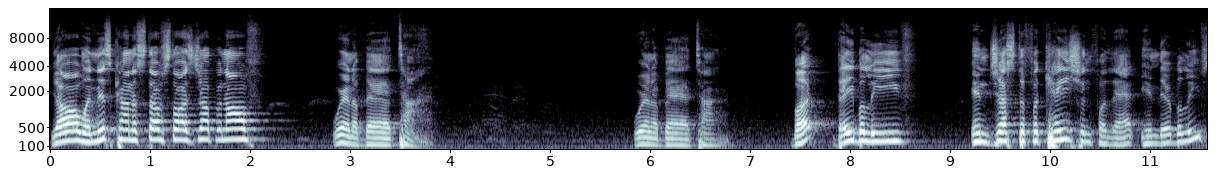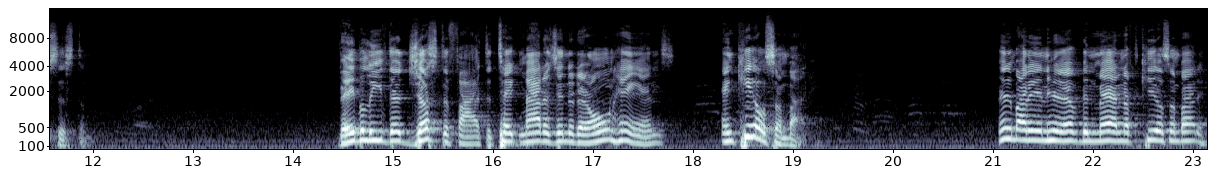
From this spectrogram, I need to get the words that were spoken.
Y'all, when this kind of stuff starts jumping off, we're in a bad time. We're in a bad time. But they believe in justification for that in their belief system. They believe they're justified to take matters into their own hands and kill somebody. Anybody in here ever been mad enough to kill somebody?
